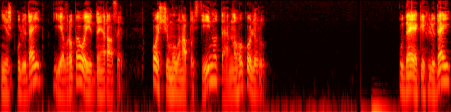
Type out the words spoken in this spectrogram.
ніж у людей європеоїдної раси. Ось чому вона постійно темного кольору. У деяких людей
